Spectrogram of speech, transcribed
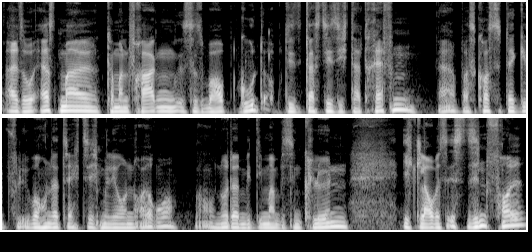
Also erstmal kann man fragen, ist es überhaupt gut, die, dass die sich da treffen? Ja, was kostet der Gipfel? Über 160 Millionen Euro. Nur damit die mal ein bisschen klönen. Ich glaube, es ist sinnvoll,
